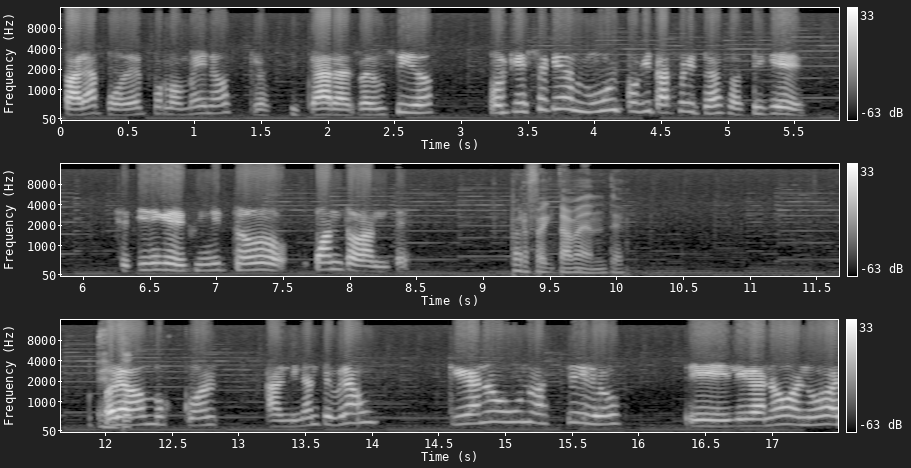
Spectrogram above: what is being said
para poder por lo menos clasificar al reducido, porque ya quedan muy poquitas fechas, así que se tiene que definir todo cuanto antes. Perfectamente. Ahora vamos con Almirante Brown, que ganó 1 a 0 eh, le ganó a Nueva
